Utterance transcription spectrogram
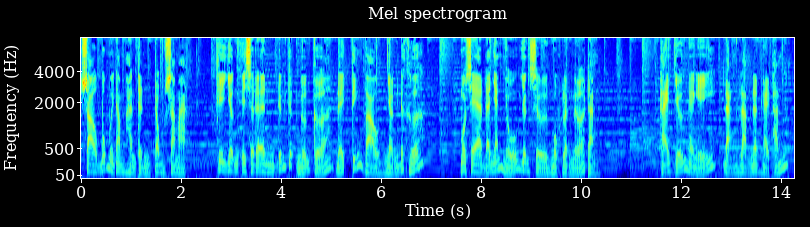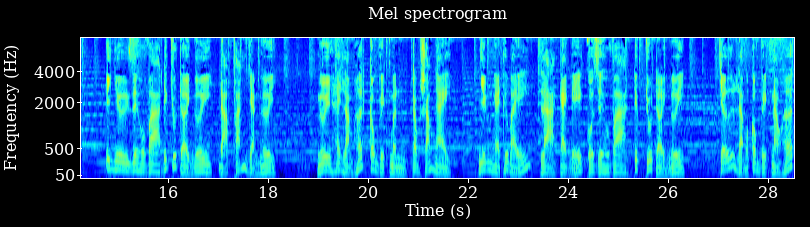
Sau 40 năm hành trình trong sa mạc, khi dân Israel đứng trước ngưỡng cửa để tiến vào nhận đất hứa, Môi-se đã nhắn nhủ dân sự một lần nữa rằng Hãy giữ ngày nghỉ đặng làm nên ngày thánh, y như Jehovah Đức Chúa Trời ngươi đã phán dặn ngươi. Ngươi hãy làm hết công việc mình trong sáu ngày nhưng ngày thứ bảy là ngày nghỉ của Jehovah Đức Chúa Trời ngươi. Chớ là một công việc nào hết.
